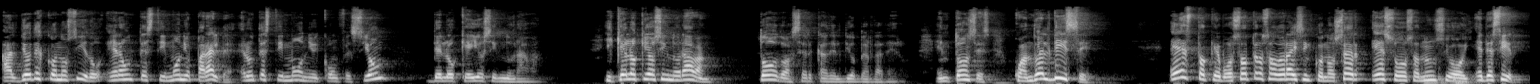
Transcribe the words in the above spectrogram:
al Dios desconocido era un testimonio para él, era un testimonio y confesión de lo que ellos ignoraban. ¿Y qué es lo que ellos ignoraban? Todo acerca del Dios verdadero. Entonces, cuando él dice, esto que vosotros adoráis sin conocer, eso os anuncio hoy. Es decir,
